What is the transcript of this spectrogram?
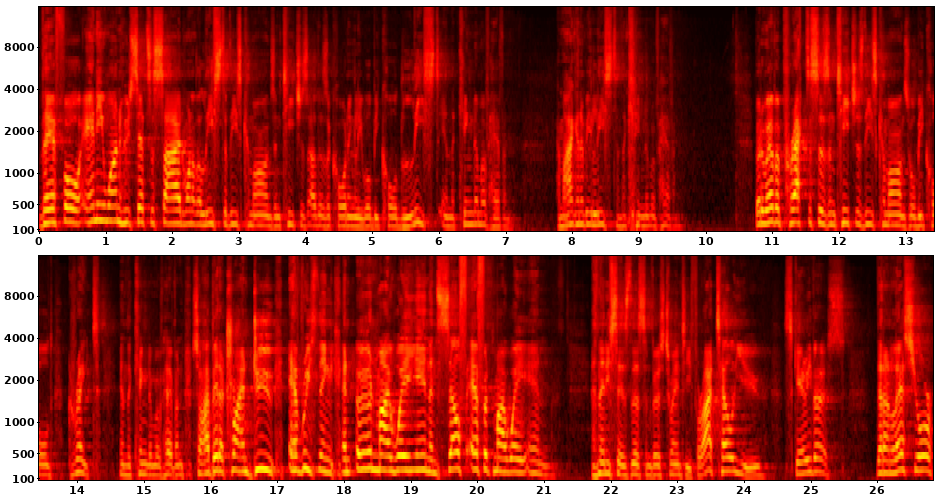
Therefore, anyone who sets aside one of the least of these commands and teaches others accordingly will be called least in the kingdom of heaven. Am I going to be least in the kingdom of heaven? But whoever practices and teaches these commands will be called great in the kingdom of heaven. So I better try and do everything and earn my way in and self effort my way in. And then he says this in verse 20 For I tell you, scary verse, that unless your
